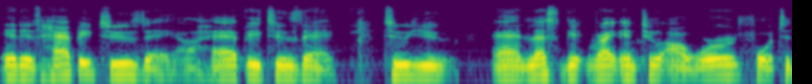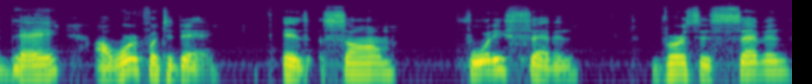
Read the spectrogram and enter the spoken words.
It is Happy Tuesday. A happy Tuesday to you. And let's get right into our word for today. Our word for today is Psalm 47, verses 7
